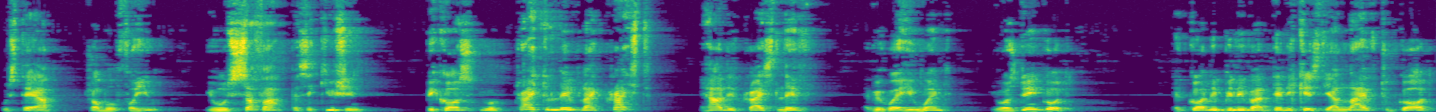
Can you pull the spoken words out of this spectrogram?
will stir up trouble for you. You will suffer persecution because you will try to live like Christ. And how did Christ live? Everywhere he went, he was doing good. The godly believer dedicates their life to God,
